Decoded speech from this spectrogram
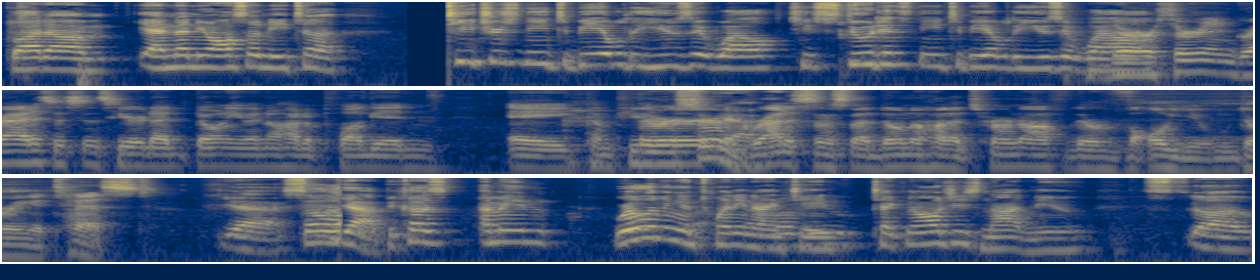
but um and then you also need to teachers need to be able to use it well Te- students need to be able to use it well there are certain grad assistants here that don't even know how to plug in a computer. There are certain Yeah. grad assistants that don't know how to turn off their volume during a test. Yeah. So yeah, because I mean, we're living in 2019. you. Technology's not new. S- Uh,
